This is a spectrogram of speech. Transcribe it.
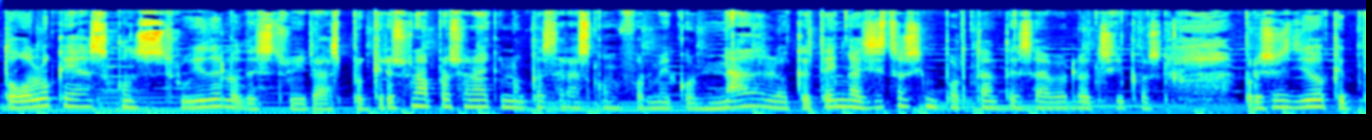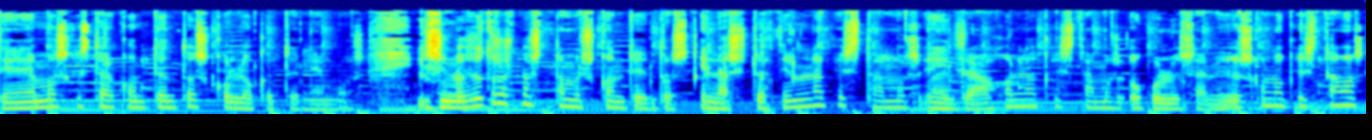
todo lo que hayas construido lo destruirás, porque eres una persona que nunca estarás conforme con nada de lo que tengas. Y esto es importante saberlo, chicos. Por eso os digo que tenemos que estar contentos con lo que tenemos. Y si nosotros no estamos contentos en la situación en la que estamos, en el trabajo en el que estamos o con los amigos con los que estamos,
